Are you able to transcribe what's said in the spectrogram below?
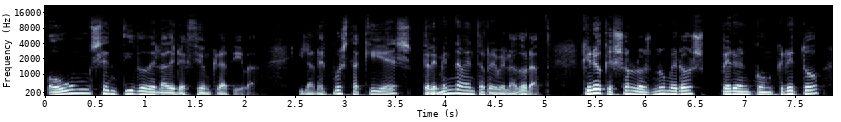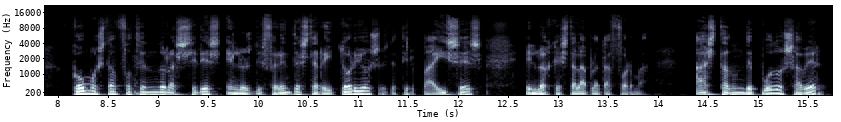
o un sentido de la dirección creativa? Y la respuesta aquí es tremendamente reveladora. Creo que son los números, pero en concreto cómo están funcionando las series en los diferentes territorios, es decir, países en los que está la plataforma. Hasta donde puedo saber,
